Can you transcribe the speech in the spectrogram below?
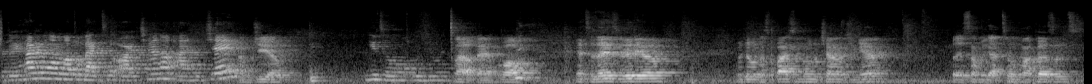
Hi everyone, welcome back to our channel. I'm Jay. I'm Gio. You tell them what we're doing. Oh, okay, well, in today's video, we're doing a spicy noodle challenge again. But this time we got two of my cousins. Do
